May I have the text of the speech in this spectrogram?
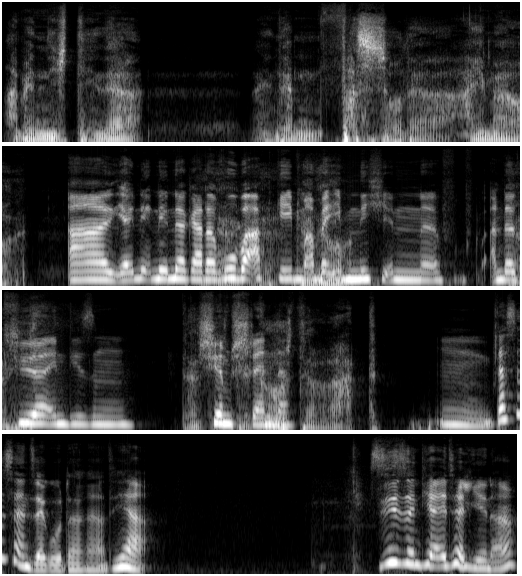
aber nicht in der, in dem Fass oder Eimer oder Ah, ja, in, in der Garderobe Ja, abgeben, aber genau. eben nicht in, äh, an der Das Tür ist- in diesen das Schirmständer. ist der Rat. Das ist ein sehr guter Rat, ja. Sie sind ja Italiener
